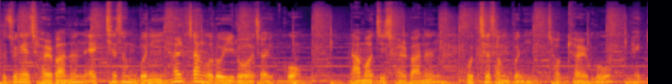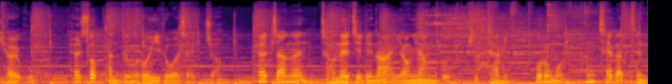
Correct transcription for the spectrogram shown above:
그 중에 절반은 액체 성분인 혈장으로 이루어져 있고, 나머지 절반은 고체 성분인 적혈구, 백혈구, 혈소판 등으로 이루어져 있죠. 혈장은 전해질이나 영양분, 비타민, 호르몬, 항체 같은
